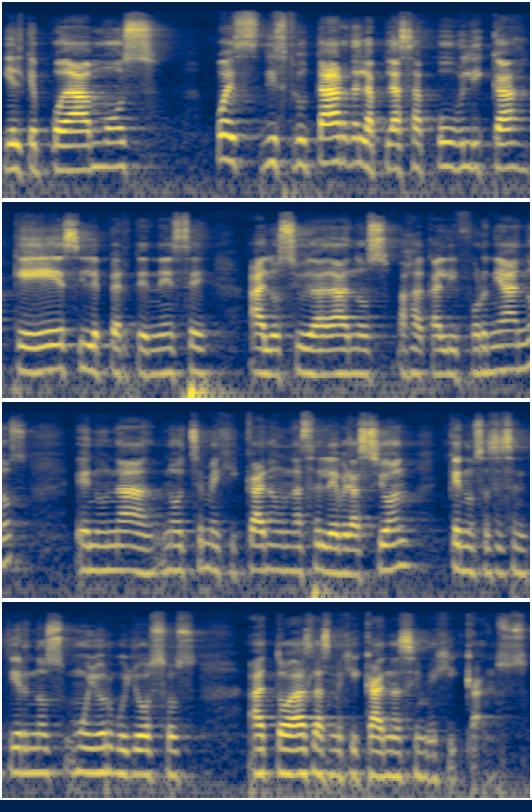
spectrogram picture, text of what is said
y el que podamos pues disfrutar de la plaza pública que es y le pertenece a los ciudadanos baja californianos en una noche mexicana, una celebración que nos hace sentirnos muy orgullosos a todas las mexicanas y mexicanos.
